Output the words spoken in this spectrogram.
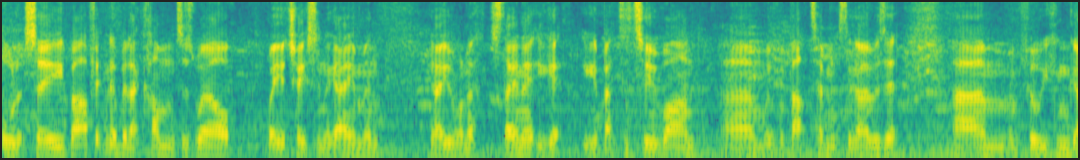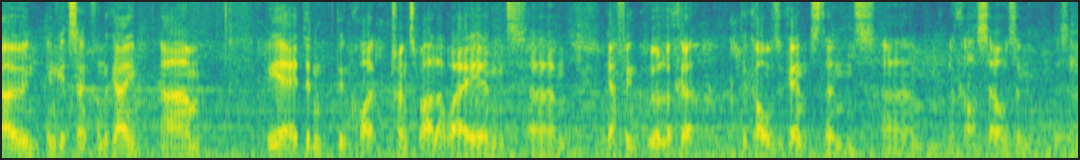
all at sea. But I think a little bit that comes as well, where you're chasing the game and, you know, you want to stay in it. You get you get back to 2-1 um, with about 10 minutes to go, is it? Um, and feel you can go and, and, get something from the game. Um, but yeah, it didn't didn't quite transpire that way, and um, yeah, I think we'll look at the goals against and um, look at ourselves and there's a,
